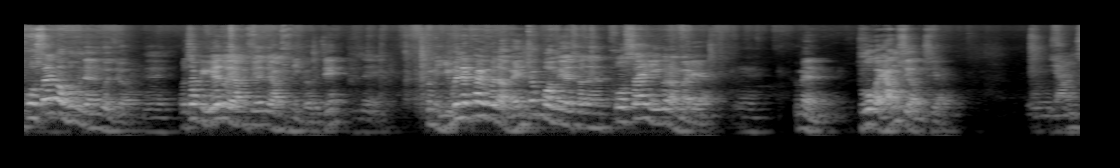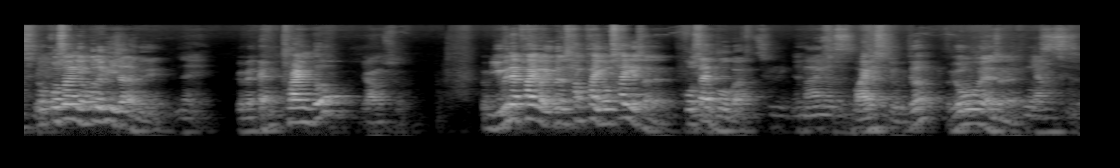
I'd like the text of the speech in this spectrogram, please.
코사인만 보면 되는 거죠. 네. 어차피 얘도 양수, 얘도 양수니까, 그지? 네. 그럼 2분의 파이보다 왼쪽 범위에서는 코사인이 이거란 말이야. 네. 그러면 부호가 양수, 양수야. 양수. 요 코사인이 0보다 위잖아, 그지? 네. 그러면 f 프라임도 양수. 그럼 2분의 파이가 2분의 3파이 요 사이에서는 코사인 부호가 마이너스. 마이너스죠, 그죠? 요 부분에서는 양수.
